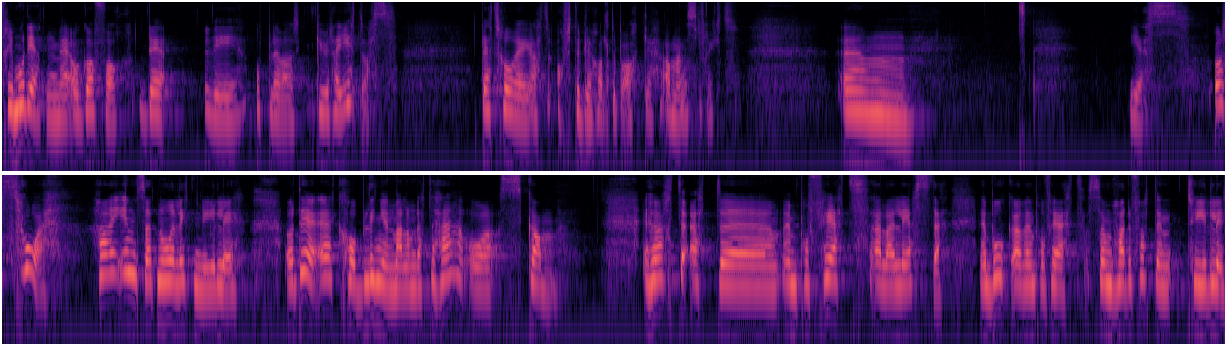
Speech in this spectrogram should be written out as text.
frimodigheten med å gå for det vi opplever at Gud har gitt oss, det tror jeg at ofte blir holdt tilbake av menneskefrykt. Um, yes. Og så har jeg innsett noe litt nylig. Og det er koblingen mellom dette her og skam. Jeg hørte et, uh, en profet, eller jeg leste en bok av en profet som hadde fått en tydelig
